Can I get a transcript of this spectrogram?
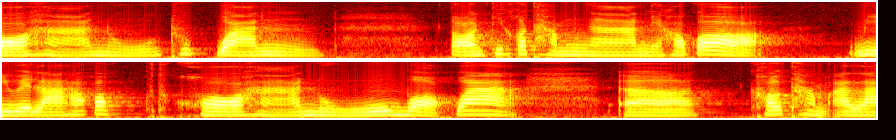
อลหาหนูทุกวัน ตอนที่เขาทำงานเนี่ยเขาก็มีเวลาเขาก็คอลหาหนูบอกว่าเเขาทำอะไร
